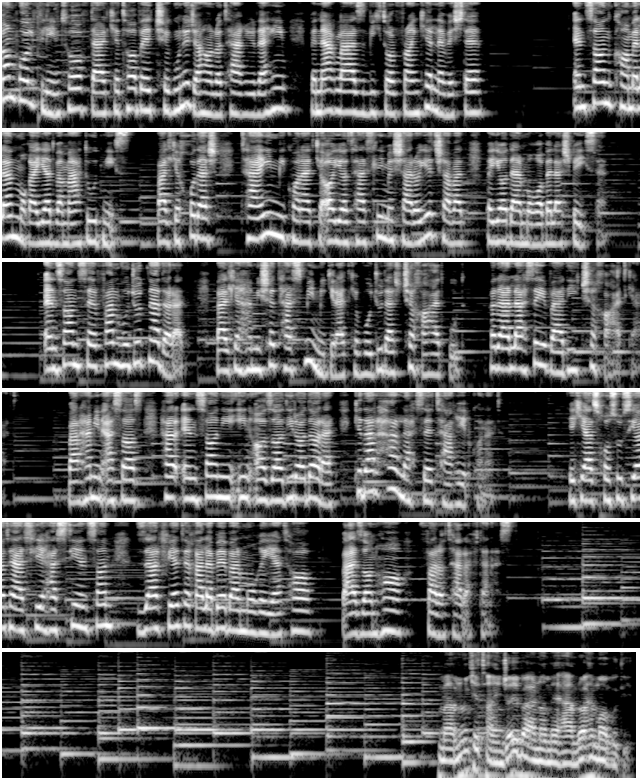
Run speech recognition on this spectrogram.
جان پل فلینتوف در کتاب چگونه جهان را تغییر دهیم به نقل از ویکتور فرانکل نوشته انسان کاملا مقید و محدود نیست بلکه خودش تعیین می کند که آیا تسلیم شرایط شود و یا در مقابلش بایستد. انسان صرفاً وجود ندارد بلکه همیشه تصمیم می گیرد که وجودش چه خواهد بود و در لحظه بعدی چه خواهد کرد. بر همین اساس هر انسانی این آزادی را دارد که در هر لحظه تغییر کند. یکی از خصوصیات اصلی هستی انسان ظرفیت غلبه بر موقعیت ها و از آنها فراتر رفتن است. ممنون که تا اینجای برنامه همراه ما بودید.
